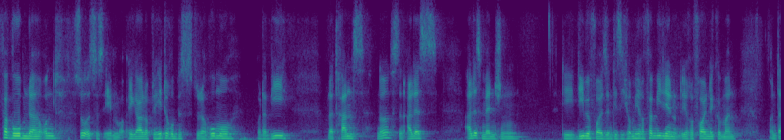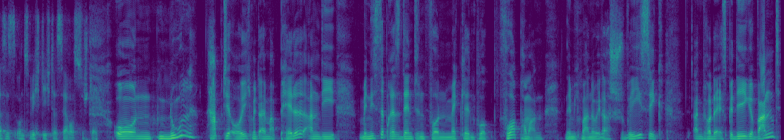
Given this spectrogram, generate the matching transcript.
verwobener. Und so ist es eben. Egal, ob du hetero bist oder homo oder bi oder trans. Ne? Das sind alles, alles Menschen, die liebevoll sind, die sich um ihre Familien und ihre Freunde kümmern. Und das ist uns wichtig, das herauszustellen. Und nun habt ihr euch mit einem Appell an die Ministerpräsidentin von Mecklenburg-Vorpommern, nämlich Manuela Schwesig, von der SPD gewandt,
